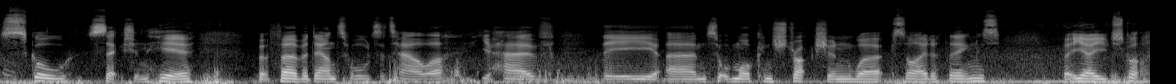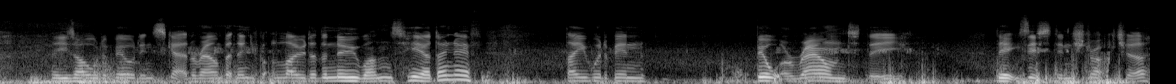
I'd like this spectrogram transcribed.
school section here, but further down towards the tower, you have the um, sort of more construction work side of things. But yeah, you've just got these older buildings scattered around, but then you've got a load of the new ones here. I don't know if they would have been built around the the existing structure,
